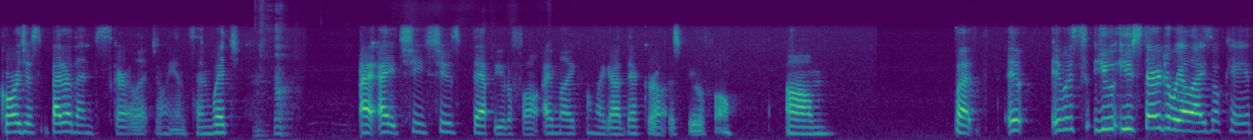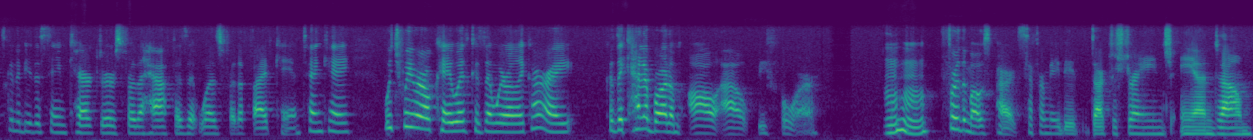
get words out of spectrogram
Gorgeous, better than Scarlett Johansson, which I, I she she was that beautiful. I'm like, oh my god, that girl is beautiful. Um, but it it was you you started to realize, okay, it's going to be the same characters for the half as it was for the 5K and 10K, which we were okay with because then we were like, all right, because they kind of brought them all out before hmm for the most part, except for maybe Doctor Strange and um,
